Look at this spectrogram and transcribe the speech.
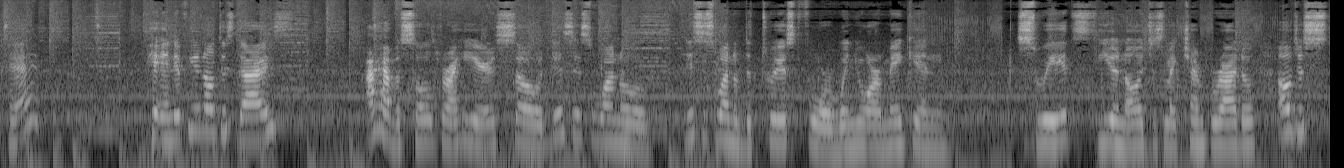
Okay. And if you notice guys I have a salt right here. So this is one of this is one of the twists for when you are making sweets you know just like champorado I'll just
